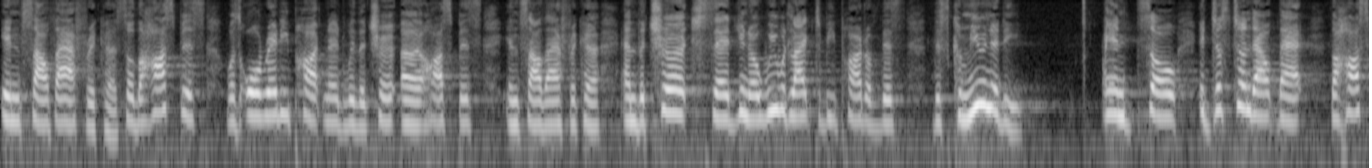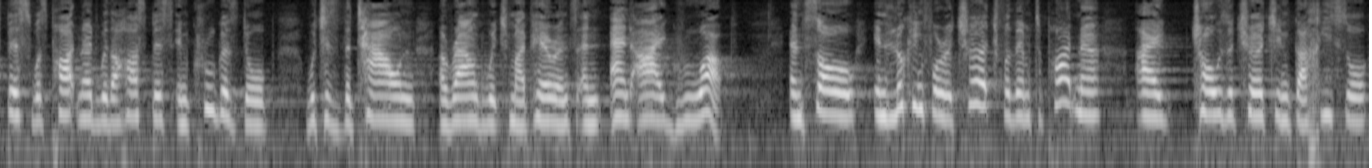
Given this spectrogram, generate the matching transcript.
in South Africa. So the hospice was already partnered with a church, uh, hospice in South Africa, and the church said, you know, we would like to be part of this, this community. And so it just turned out that the hospice was partnered with a hospice in Krugersdorp, which is the town around which my parents and, and I grew up. And so, in looking for a church for them to partner, I chose a church in Kagiso,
